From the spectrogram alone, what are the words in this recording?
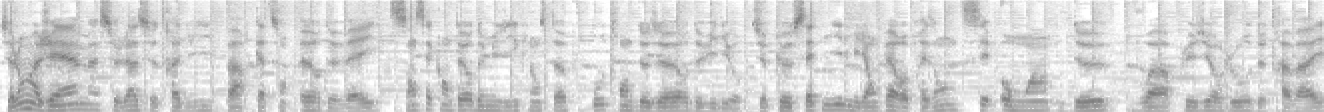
Selon AGM, cela se traduit par 400 heures de veille, 150 heures de musique non-stop ou 32 heures de vidéo. Ce que 7000 mAh représente, c'est au moins 2 voire plusieurs jours de travail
